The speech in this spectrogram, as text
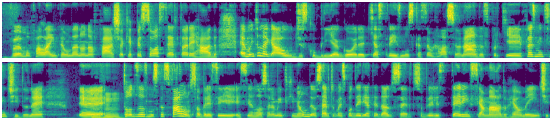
Vamos falar então da nona faixa, que é Pessoa Certa, Hora Errada. É muito legal descobrir agora que as três músicas são relacionadas, porque faz muito sentido, né? É, uhum. Todas as músicas falam sobre esse, esse relacionamento que não deu certo, mas poderia ter dado certo, sobre eles terem se amado realmente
